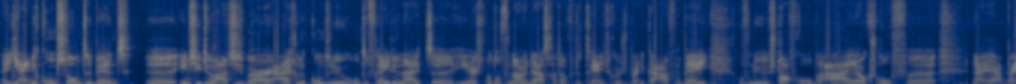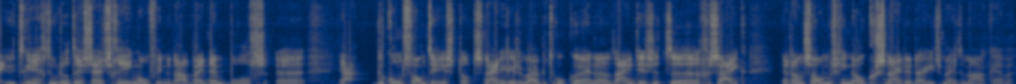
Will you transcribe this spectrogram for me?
moment jij de constante bent in situaties waar eigenlijk continu ontevredenheid heerst. Want of het nou inderdaad gaat over de trainingscursus bij de KVB of nu een stafrol bij Ajax of nou ja, bij Utrecht hoe dat destijds ging. Of inderdaad bij Den Bosch. ja, de constante is dat Snijder is erbij betrokken en aan het eind is het uh, gezeik. Ja, dan zal misschien ook Snijder daar iets mee te maken hebben.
